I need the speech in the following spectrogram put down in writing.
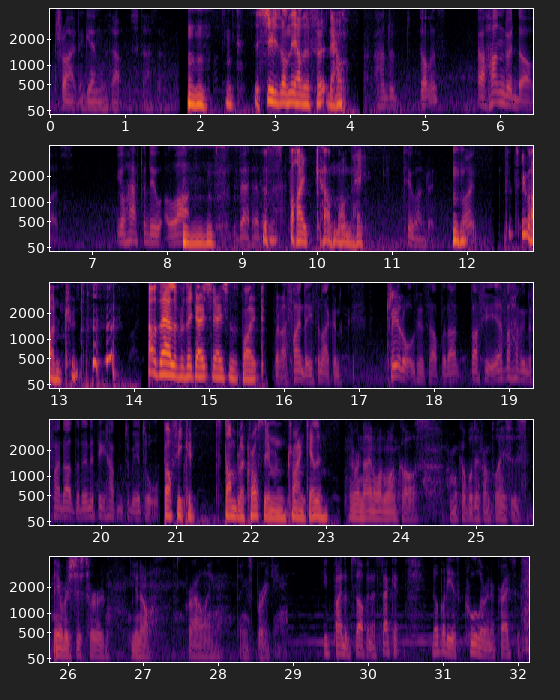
Try it again without the stutter. the shoe's on the other foot now. A hundred dollars? A hundred dollars. You'll have to do a lot better The than that. Spike, come on, mate. Two hundred. Fine. To 200. that was a hell of a negotiation, Spike. When I find Ethan, I can clear all this up without Buffy ever having to find out that anything happened to me at all. Buffy could stumble across him and try and kill him. There were 911 calls from a couple different places. Neighbors just heard, you know, growling, things breaking. He'd find himself in a second. Nobody is cooler in a crisis.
